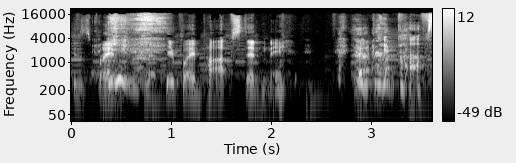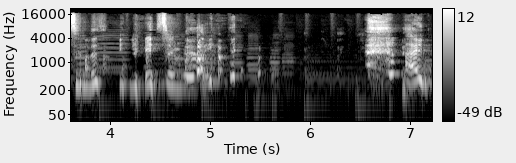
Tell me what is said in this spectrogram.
He's played. he played pops, didn't he? He played Pops in the Speed Racer movie. I,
